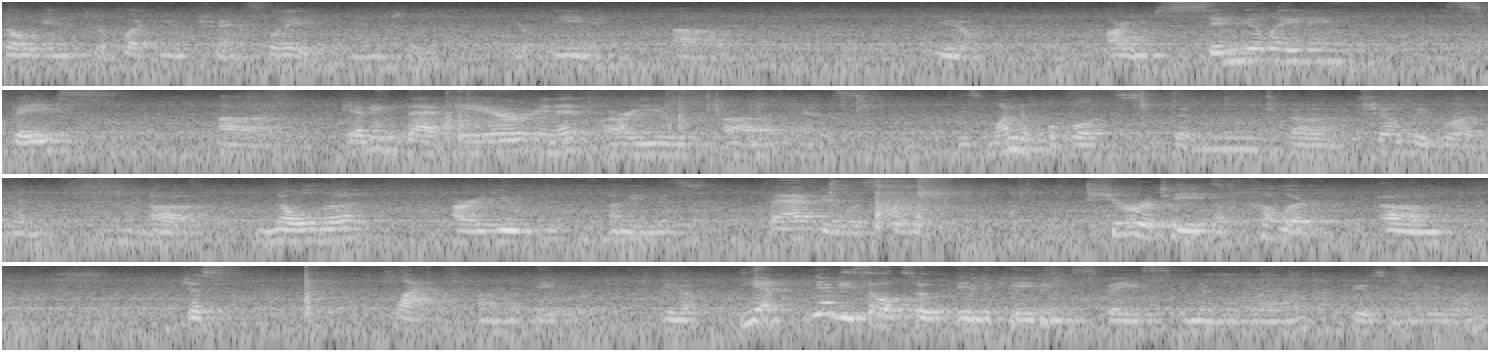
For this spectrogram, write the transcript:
go into what you translate into your painting. Um, you know, are you simulating space, uh, getting that air in it? Are you, uh, as these wonderful books that uh, Shelby brought in, uh, Nolde, are you, I mean, this fabulous sort of purity of color, um, just flat on the paper, you know. Yet, yet he's also indicating space in and around. Here's another one.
